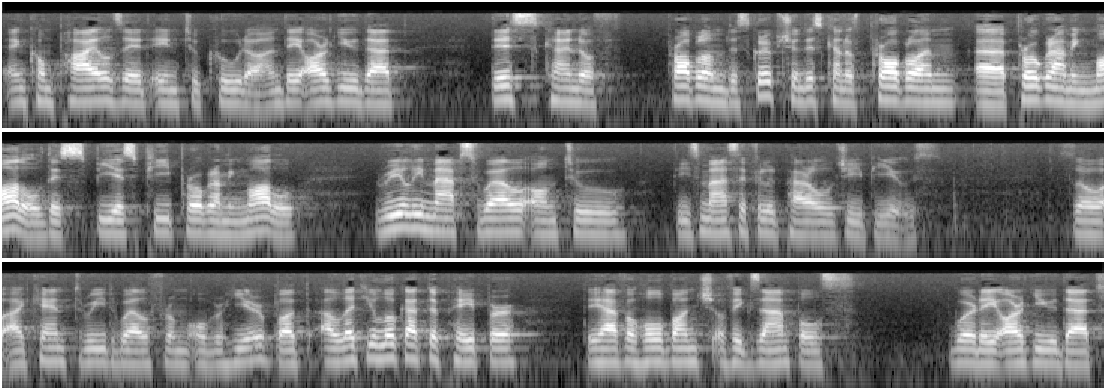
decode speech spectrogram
and compiles it into CUDA. And they argue that this kind of problem description, this kind of problem uh, programming model, this BSP programming model, really maps well onto these massively parallel GPUs. So I can't read well from over here, but I'll let you look at the paper. They have a whole bunch of examples where they argue that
